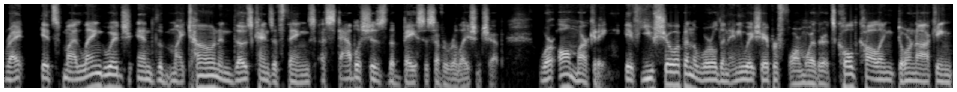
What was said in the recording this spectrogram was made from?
right? It's my language and the, my tone and those kinds of things establishes the basis of a relationship. We're all marketing. If you show up in the world in any way, shape, or form, whether it's cold calling, door knocking,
